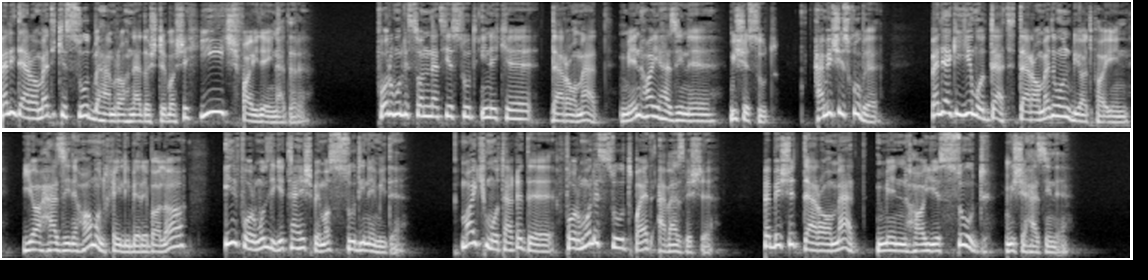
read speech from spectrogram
ولی درآمدی که سود به همراه نداشته باشه هیچ فایده ای نداره. فرمول سنتی سود اینه که درآمد منهای هزینه میشه سود. همه چیز خوبه. ولی اگه یه مدت درآمدمون بیاد پایین یا هزینه هامون خیلی بره بالا این فرمول دیگه تهش به ما سودی نمیده. مایک معتقد فرمول سود باید عوض بشه و بشه درآمد منهای سود میشه هزینه.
